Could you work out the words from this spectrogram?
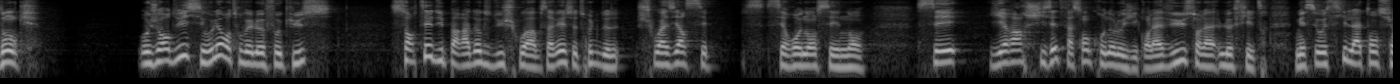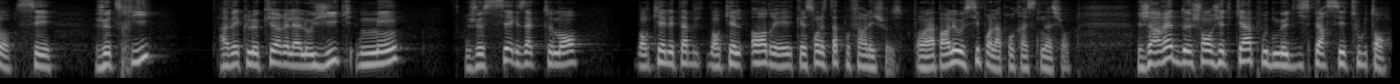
donc, aujourd'hui, si vous voulez retrouver le focus, sortez du paradoxe du choix. Vous savez, ce truc de choisir, c'est renoncer. Non. C'est hiérarchiser de façon chronologique. On l'a vu sur le filtre. Mais c'est aussi l'attention. C'est je trie avec le cœur et la logique, mais je sais exactement dans quelle étape, dans quel ordre et quelles sont les étapes pour faire les choses. On en a parlé aussi pour la procrastination. J'arrête de changer de cap ou de me disperser tout le temps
